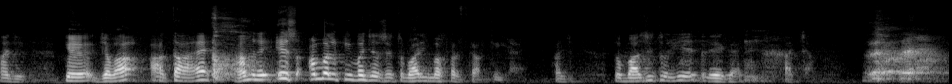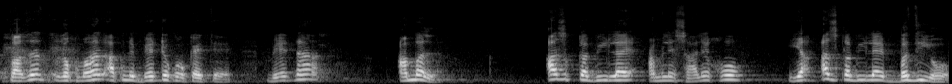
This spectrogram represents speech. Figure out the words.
ہاں جی کہ جواب آتا ہے، ہم نے اس عمل کی وجہ سے تمہاری مغفرت کر دی ہے۔ تو بازی تو یہ لے گئے۔ اچھا۔ تو حضرت لقمان اپنے بیٹے کو کہتے ہیں، بیٹا، عمل از قبیلہ عمل صالح ہو یا از قبیلہ بدی ہو؟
